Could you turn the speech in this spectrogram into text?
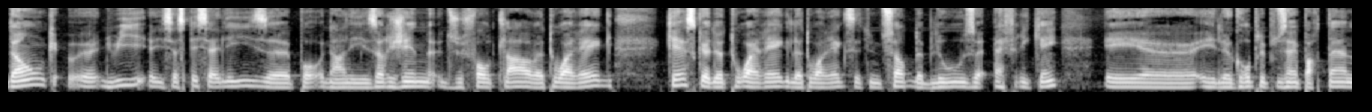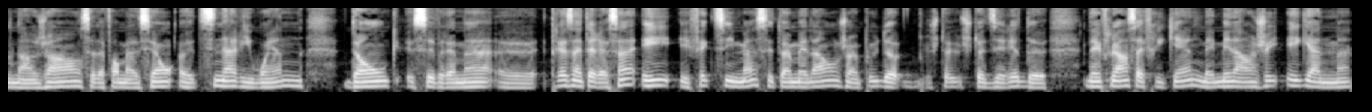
Donc, lui, il se spécialise pour- dans les origines du folklore Touareg. Qu'est-ce que le Touareg? Le Touareg, c'est une sorte de blues africain. Et, euh, et le groupe le plus important dans le genre, c'est la formation euh, Tinariwen. Donc, c'est vraiment euh, très intéressant. Et effectivement, c'est un mélange un peu de, je te, je te dirais, d'influence africaine, mais mélangé également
